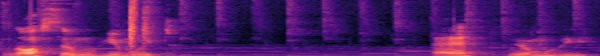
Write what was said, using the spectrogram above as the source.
Nossa, eu morri muito. É, eu morri.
